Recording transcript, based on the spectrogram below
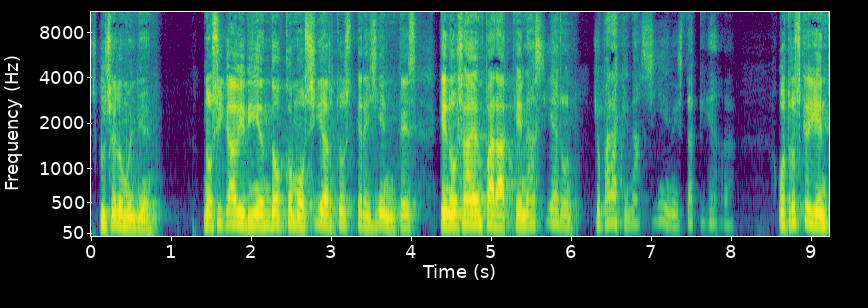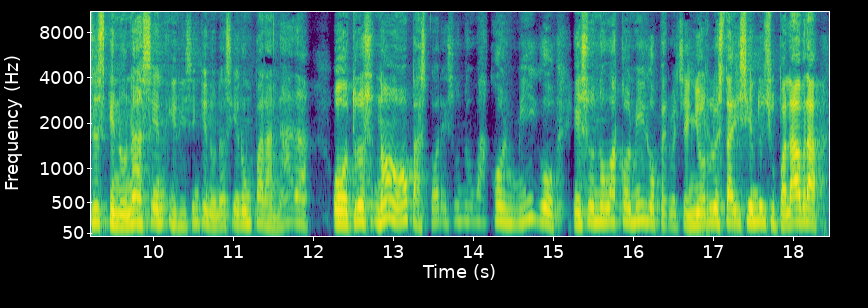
Escúchelo muy bien. No siga viviendo como ciertos creyentes que no saben para qué nacieron. Yo para qué nací en esta tierra. Otros creyentes que no nacen y dicen que no nacieron para nada. Otros, no, pastor, eso no va conmigo, eso no va conmigo, pero el Señor lo está diciendo en su palabra,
